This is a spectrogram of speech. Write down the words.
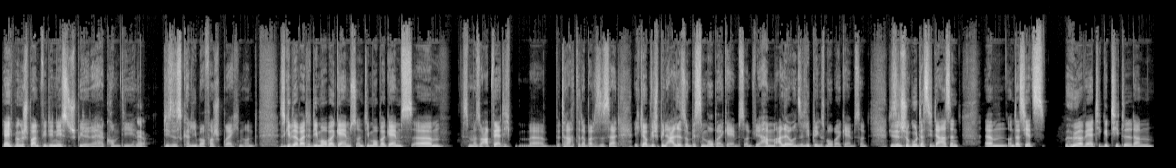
Ja, ich bin gespannt, wie die nächsten Spiele daherkommen, die ja. dieses Kaliber versprechen. Und es gibt ja weiter die Mobile Games und die Mobile Games, ähm, das ist immer so abwertig äh, betrachtet, aber das ist ja, ich glaube, wir spielen alle so ein bisschen Mobile Games und wir haben alle unsere Lieblings-Mobile Games und die sind schon gut, dass sie da sind ähm, und dass jetzt höherwertige Titel dann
